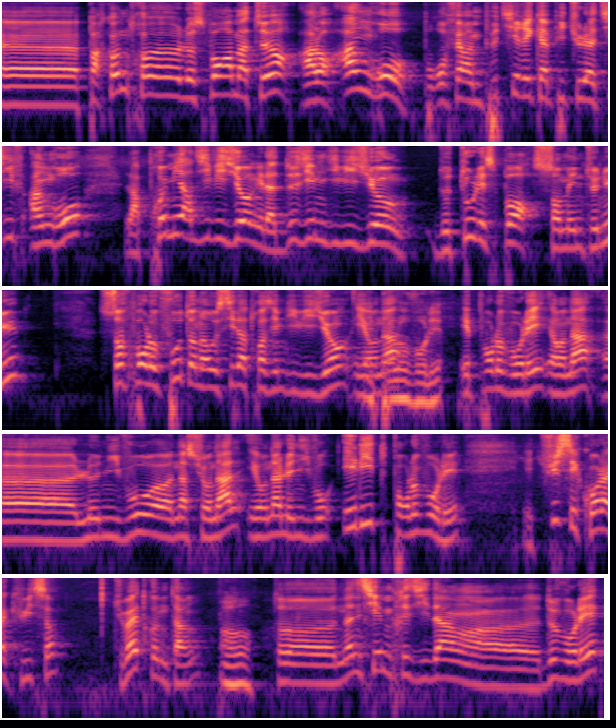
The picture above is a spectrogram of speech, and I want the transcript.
Euh, par contre, euh, le sport amateur. Alors, en gros, pour refaire un petit récapitulatif, en gros, la première division et la deuxième division de tous les sports sont maintenues. Sauf pour le foot, on a aussi la troisième division et, Et on pour a le volet. et pour le volet et on a euh, le niveau euh, national et on a le niveau élite pour le volet. Et tu sais quoi la cuisse? Tu vas être content. Oh. Ton ancien président euh, de volet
